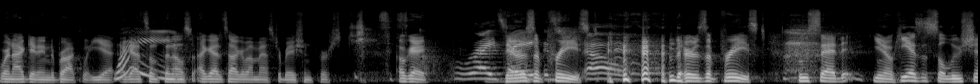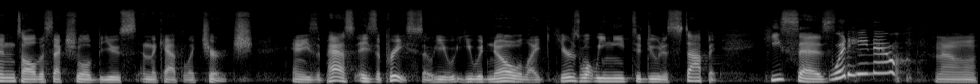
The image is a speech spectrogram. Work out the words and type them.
We're not getting to broccoli yet. I got something else. I got to talk about masturbation first. Okay. Right. There's a priest. There's a priest who said, you know, he has a solution to all the sexual abuse in the Catholic Church. And he's a past he's a priest, so he he would know like here's what we need to do to stop it. He says Would he know? No.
